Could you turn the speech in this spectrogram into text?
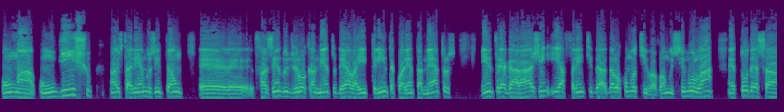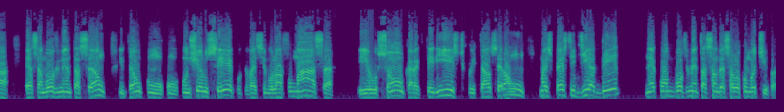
com, uma, com um guincho, nós estaremos então é, fazendo o deslocamento dela aí 30, 40 metros entre a garagem e a frente da, da locomotiva. Vamos simular né, toda essa, essa movimentação, então com, com, com gelo seco, que vai simular fumaça e o som característico e tal, será um, uma espécie de dia D né, com a movimentação dessa locomotiva.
